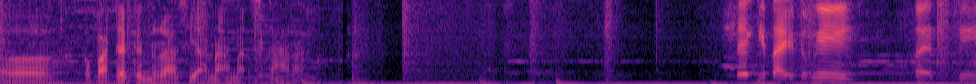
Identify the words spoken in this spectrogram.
eh, kepada generasi anak-anak sekarang. Oke, kita hitungi. Kita hitungi.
